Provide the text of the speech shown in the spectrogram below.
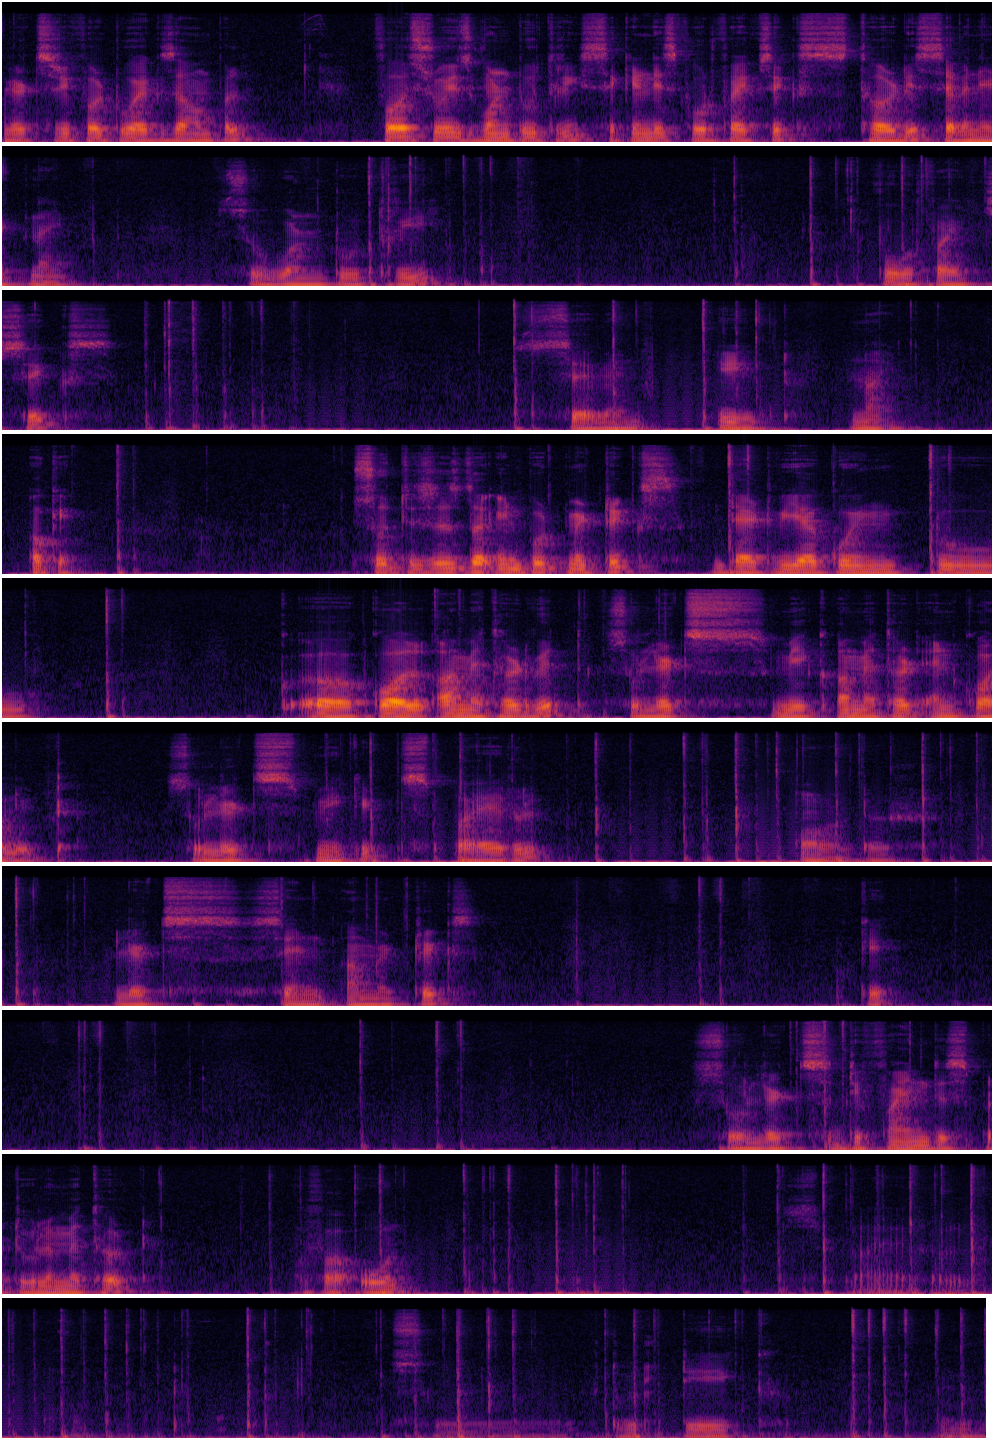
let's refer to example. First row is 1 2 3 second is 4 5 6 third is 7 8 9 so 1 2 3 4 5 6 7 8 9 okay. So this is the input matrix that we are going to uh, call a method with. So let's make a method and call it. So let's make it spiral order. Let's send a matrix. Okay. So let's define this particular method of our own spiral so it will take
